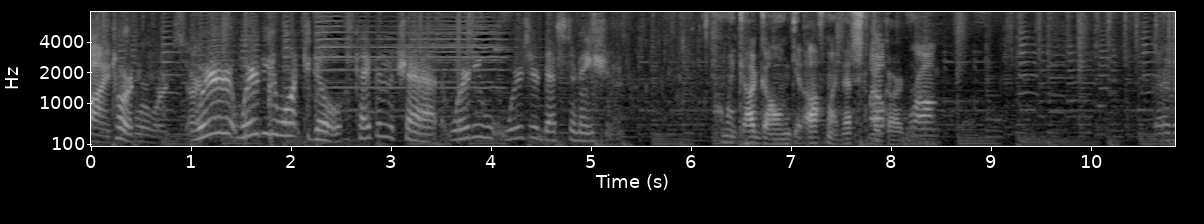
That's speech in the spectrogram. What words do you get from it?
fine. Torque, Four words. All right. where where do you want to go? Type in the chat. Where do you? Where's your destination? Oh my God, Gollum, get off my vegetable Oh, garden. wrong. There's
